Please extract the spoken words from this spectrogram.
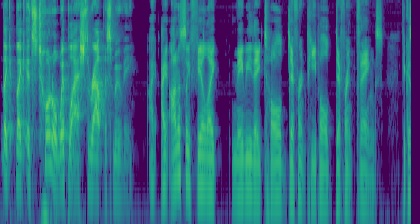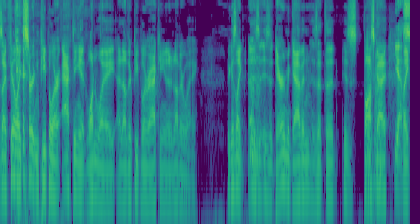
like like it's tonal whiplash throughout this movie. I, I honestly feel like maybe they told different people different things. Because I feel like certain people are acting it one way and other people are acting it another way. Because like is, mm-hmm. is it Darren McGavin? Is that the his boss mm-hmm. guy? Yes. Like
